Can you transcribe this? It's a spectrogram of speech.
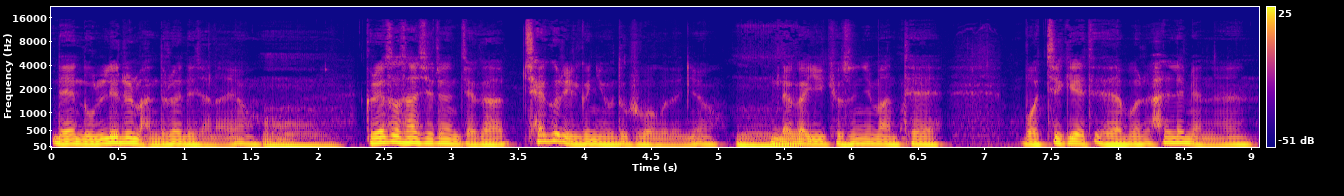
내 논리를 만들어야 되잖아요. 어. 그래서 사실은 제가 책을 읽은 이유도 그거거든요. 음. 내가 이 교수님한테 멋지게 대답을 하려면은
